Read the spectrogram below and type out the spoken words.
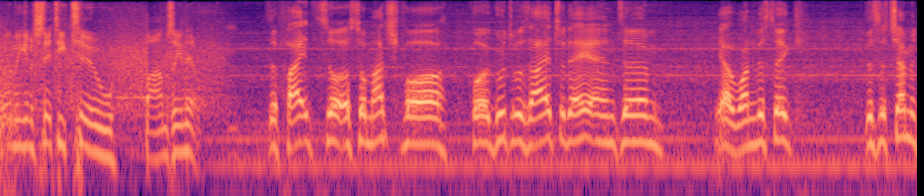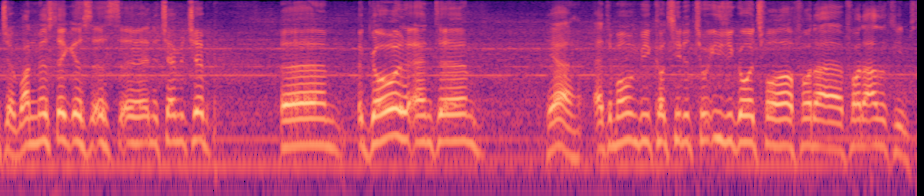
Birmingham City 2, Barnsley nil. the fight so so much for for a good result today and um, yeah one mistake. This is championship. One mistake is, is uh, in the championship um, a goal and um, yeah at the moment we conceded two easy goals for for the for the other teams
